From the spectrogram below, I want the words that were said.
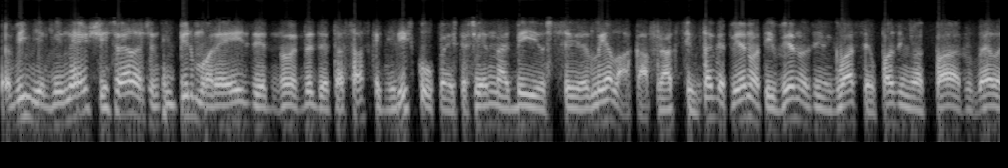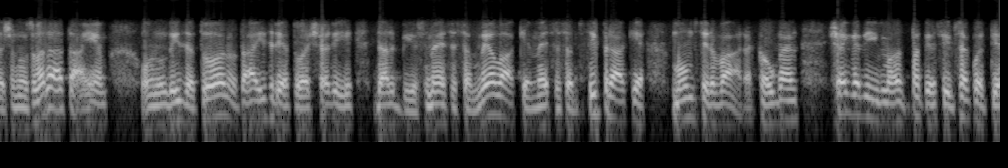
Viņi ir vinējuši šīs vēlēšanas, viņi pirmo reizi ir, nu, redziet, tā saskaņa ir izkūpējusi, kas vienmēr bijusi lielākā frakcija. Un tagad vienotība viennozīmīgi var sev paziņot par vēlēšanu uzvarētājiem, un līdz ar to nu, tā izrietoši arī darbības. Mēs esam lielākie, mēs esam stiprākie, mums ir vāra. Kaut gan šai gadījumā patiesībā sakot, tie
